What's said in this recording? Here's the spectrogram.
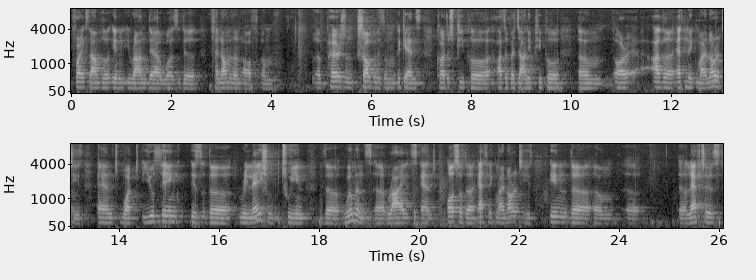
For example, in Iran there was the phenomenon of um, uh, Persian chauvinism against Kurdish people, Azerbaijani people, um, or other ethnic minorities, and what you think is the relation between the women's uh, rights and also the ethnic minorities in the um, uh, uh, leftist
